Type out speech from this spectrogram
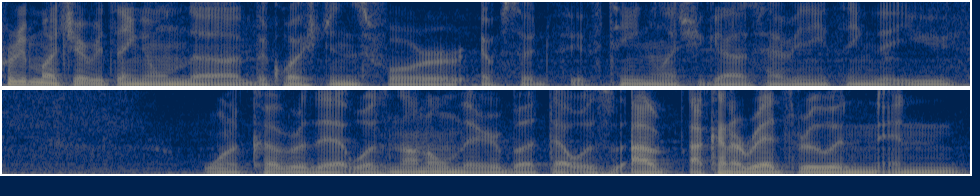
pretty much everything on the the questions for episode 15. Unless you guys have anything that you want to cover that was not on there, but that was I, I kind of read through and, and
